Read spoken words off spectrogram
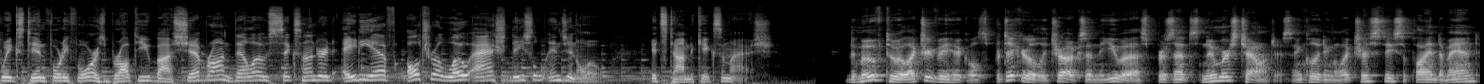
week's 1044 is brought to you by Chevron Delo 600 ADF Ultra Low Ash Diesel Engine Oil. It's time to kick some ash. The move to electric vehicles, particularly trucks in the U.S., presents numerous challenges, including electricity supply and demand,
